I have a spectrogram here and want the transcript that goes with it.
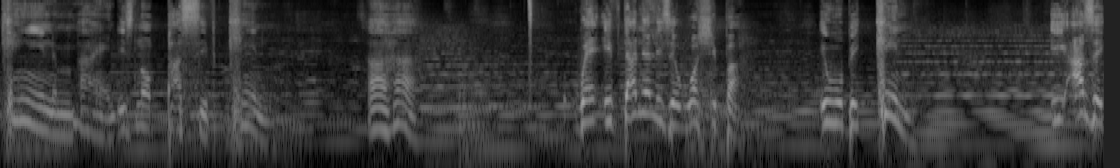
keen mind. It's not passive, keen. Uh-huh. When if Daniel is a worshiper, he will be keen. He has a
